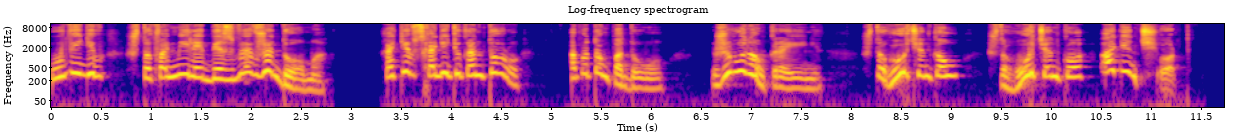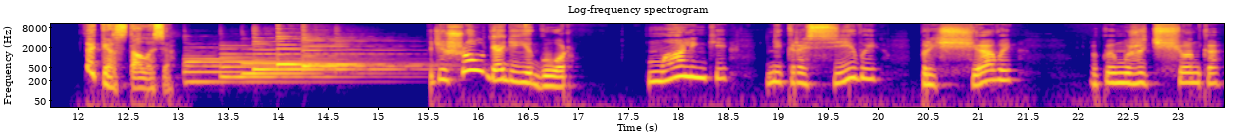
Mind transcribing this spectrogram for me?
Увидев, что фамилия без В уже дома, хотев сходить у контору, а потом подумал, живу на Украине, что Гурченков, что Гурченко, один черт. Так и осталось. Пришел дядя Егор, маленький, некрасивый, прыщавый, какой мужичонка.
